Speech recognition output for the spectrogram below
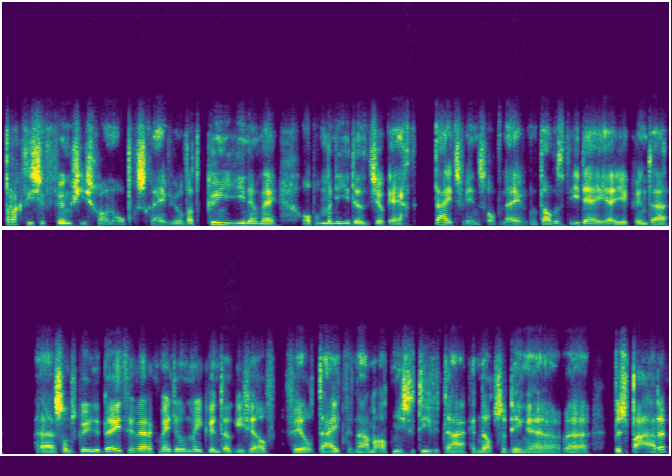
praktische functies gewoon opgeschreven. Wat kun je hier nou mee op een manier dat het je ook echt tijdswinst oplevert? Want dat is het idee. Hè? Je kunt daar, uh, soms kun je er beter werk mee doen, maar je kunt ook jezelf veel tijd, met name administratieve taken en dat soort dingen, uh, besparen.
